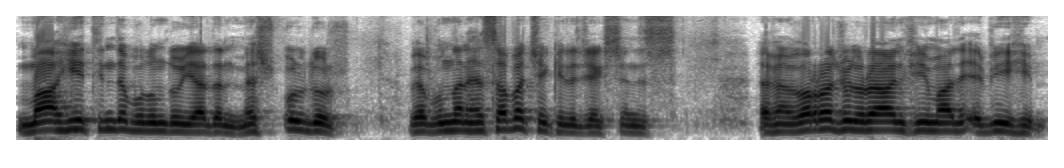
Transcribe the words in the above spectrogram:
mahiyetinde bulunduğu yerden mesuldür ve bundan hesaba çekileceksiniz. Efendim ve racul ra'in fi mali ebihim.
